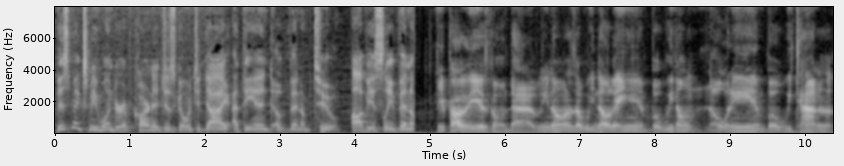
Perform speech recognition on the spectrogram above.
This makes me wonder if Carnage is going to die at the end of Venom 2. Obviously, Venom. He probably is gonna die. You know, we know the end, but we don't know the end. But we kind of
